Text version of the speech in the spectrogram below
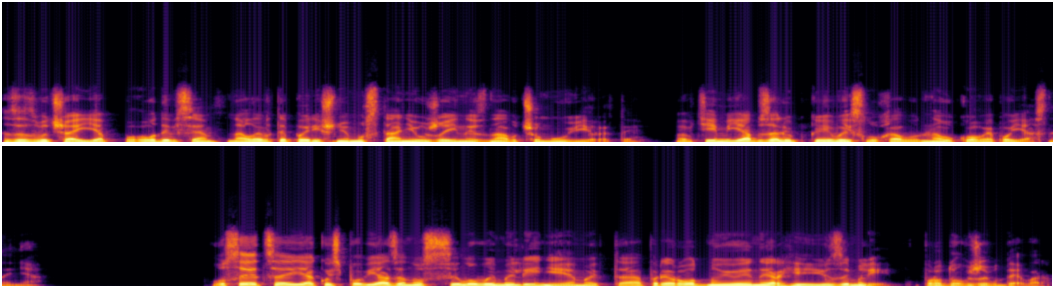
Зазвичай я б погодився, але в теперішньому стані вже й не знав, чому вірити. Втім, я б залюбки вислухав наукове пояснення. Усе це якось пов'язано з силовими лініями та природною енергією Землі, продовжив Девар.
